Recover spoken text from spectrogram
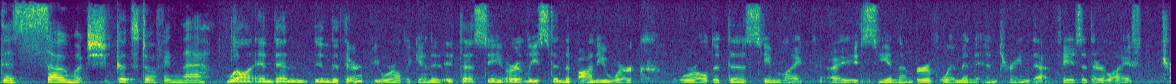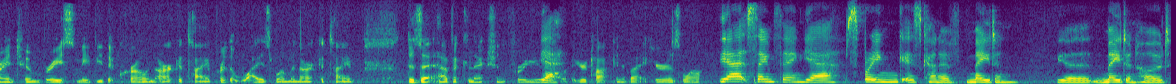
there's so much good stuff in there. Well, and then in the therapy world again, it, it does seem, or at least in the body work world, it does seem like I see a number of women entering that phase of their life trying to embrace maybe the crone archetype or the wise woman archetype. Does that have a connection for you? Yeah. What you're talking about here as well? Yeah, same thing. Yeah, spring is kind of maiden, your maidenhood,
